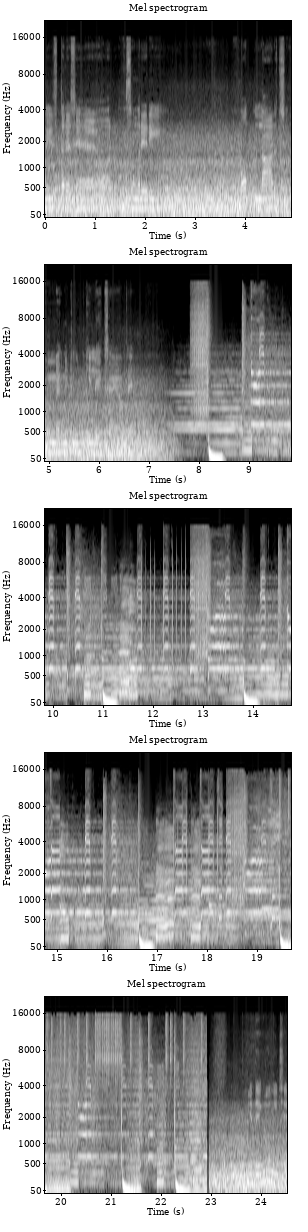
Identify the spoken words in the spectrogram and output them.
भी इस तरह से है और समरेरी बहुत लार्ज मैग्नीट्यूड की लेक्स हैं यहाँ पे। देख रहे हो नीचे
